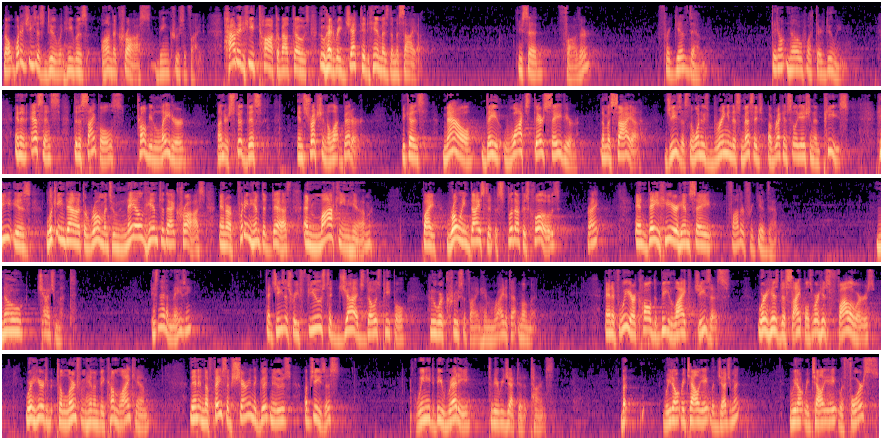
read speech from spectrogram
Well, what did Jesus do when he was on the cross being crucified? How did he talk about those who had rejected him as the Messiah? He said, Father, forgive them. They don't know what they're doing. And in essence, the disciples probably later understood this instruction a lot better because now they watched their Savior, the Messiah, Jesus, the one who's bringing this message of reconciliation and peace. He is looking down at the Romans who nailed him to that cross and are putting him to death and mocking him by rolling dice to split up his clothes, right? And they hear him say, Father, forgive them. No judgment. Isn't that amazing? That Jesus refused to judge those people who were crucifying him right at that moment. And if we are called to be like Jesus, we're his disciples, we're his followers, we're here to, to learn from him and become like him, then in the face of sharing the good news of Jesus, we need to be ready to be rejected at times. But we don't retaliate with judgment. We don't retaliate with force.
